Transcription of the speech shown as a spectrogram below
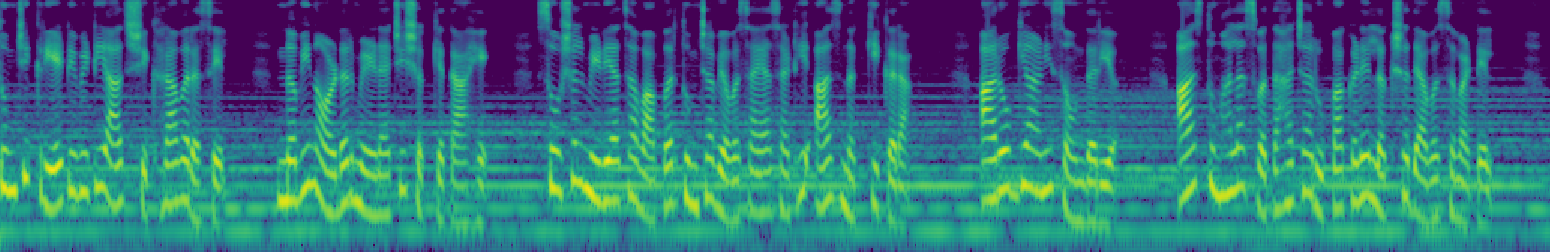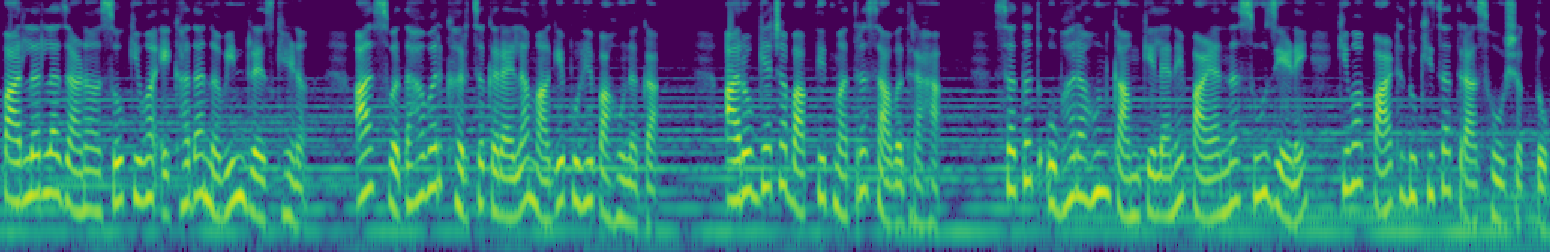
तुमची क्रिएटिव्हिटी आज शिखरावर असेल. नवीन ऑर्डर मिळण्याची शक्यता आहे. सोशल मीडियाचा वापर तुमच्या व्यवसायासाठी आज नक्की करा. आरोग्य आणि सौंदर्य. आज तुम्हाला स्वतःच्या रूपाकडे लक्ष द्यावंसं वाटेल. पार्लरला जाणं असो किंवा एखादा नवीन ड्रेस घेणं आज स्वतःवर खर्च करायला मागे पुढे पाहू नका. आरोग्याच्या बाबतीत मात्र सावध राहा. सतत उभं राहून काम केल्याने पायांना सूज येणे किंवा पाठदुखीचा त्रास होऊ शकतो.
